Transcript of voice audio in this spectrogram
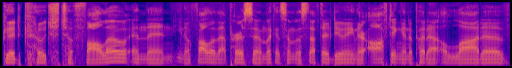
good coach to follow and then, you know, follow that person, look at some of the stuff they're doing. They're often going to put out a lot of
